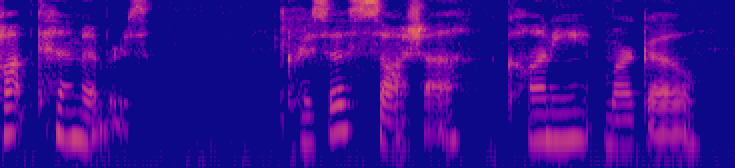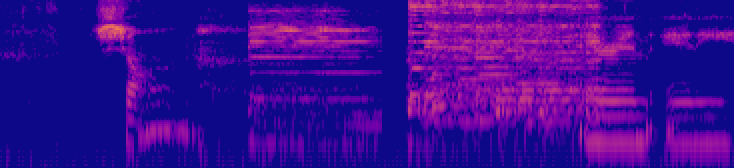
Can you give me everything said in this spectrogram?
Top 10 members Krista, Sasha, Connie, Marco, Jean, Eren, Annie,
